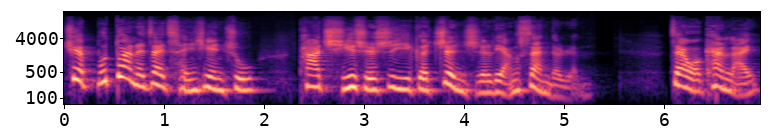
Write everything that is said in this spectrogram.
却不断的在呈现出他其实是一个正直良善的人。在我看来，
